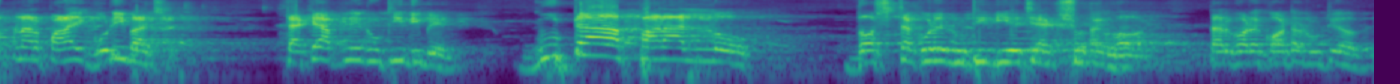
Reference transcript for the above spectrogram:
আপনার পাড়ায় গরিব আছে, তাকে আপনি রুটি দিবেন। গোটা পাড়ার লোক দশটা করে রুটি দিয়েছে, একশোটা ঘর। তার ঘরে কটা রুটি হবে?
